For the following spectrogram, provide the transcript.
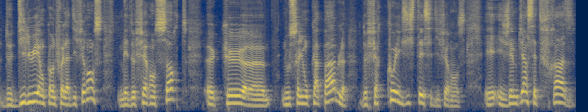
diluer encore une fois la différence, mais de faire en sorte que nous soyons capables de faire coexister ces différences. Et j'aime bien cette phrase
